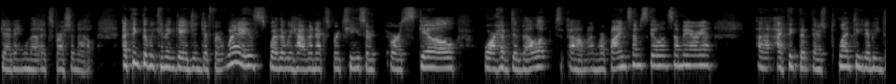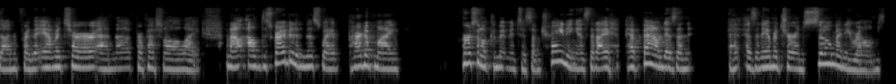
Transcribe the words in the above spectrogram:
getting the expression out i think that we can engage in different ways whether we have an expertise or, or a skill or have developed um, and refined some skill in some area. Uh, I think that there's plenty to be done for the amateur and the professional alike. And I'll, I'll describe it in this way. Part of my personal commitment to some training is that I have found as an as an amateur in so many realms,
